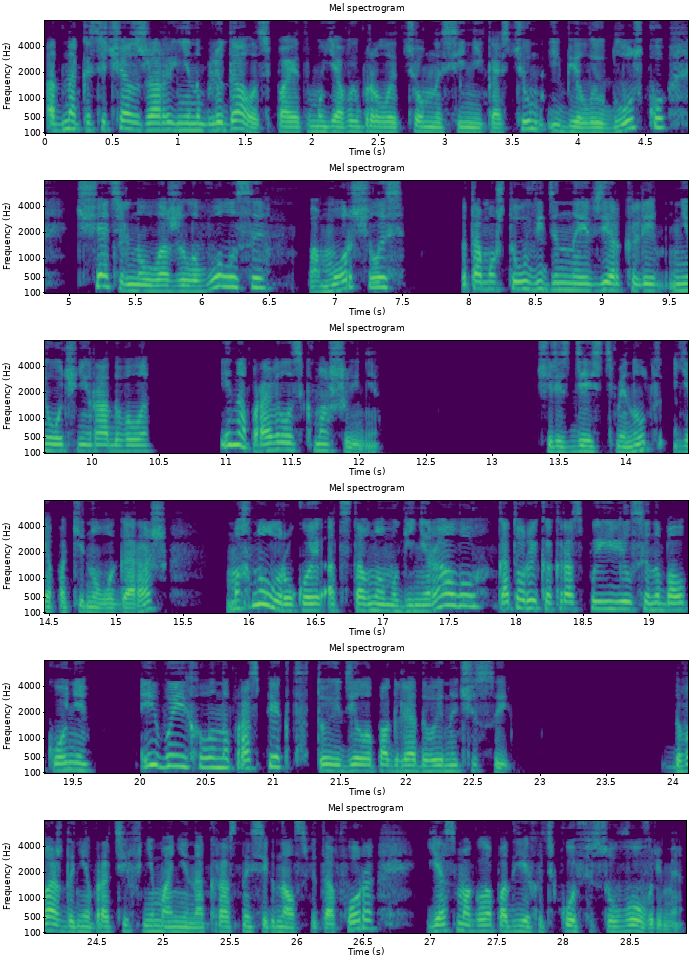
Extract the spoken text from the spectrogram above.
Однако сейчас жары не наблюдалось, поэтому я выбрала темно-синий костюм и белую блузку, тщательно уложила волосы, поморщилась, потому что увиденное в зеркале не очень радовало, и направилась к машине. Через десять минут я покинула гараж, махнула рукой отставному генералу, который как раз появился на балконе, и выехала на проспект, то и дело поглядывая на часы. Дважды не обратив внимания на красный сигнал светофора, я смогла подъехать к офису вовремя.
